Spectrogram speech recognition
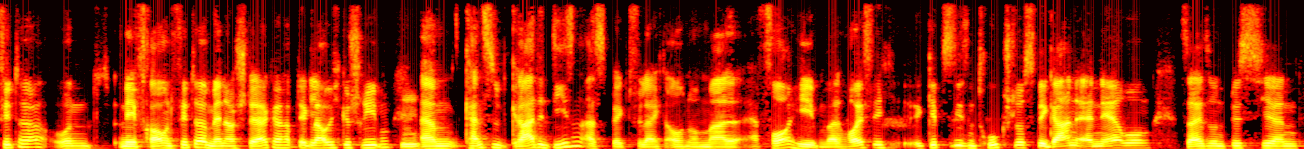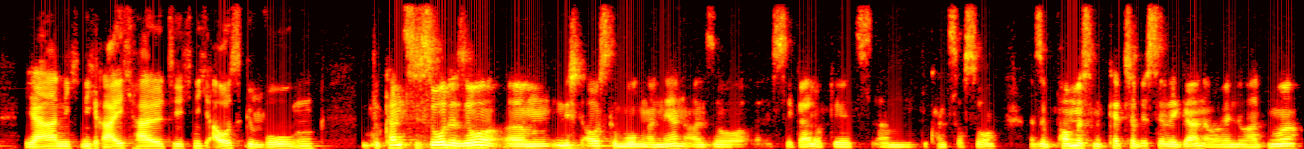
fitter und nee, Frauen fitter, Männer stärker, habt ihr, glaube ich, geschrieben. Mhm. Ähm, kannst du gerade diesen Aspekt vielleicht auch nochmal hervorheben? Weil häufig gibt es diesen Trugschluss, vegane Ernährung sei so ein bisschen, ja, nicht, nicht reichhaltig, nicht ausgewogen. Du kannst dich so oder so ähm, nicht ausgewogen ernähren. Also ist egal, ob du jetzt, ähm, du kannst auch so. Also Pommes mit Ketchup ist ja vegan, aber wenn du halt nur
